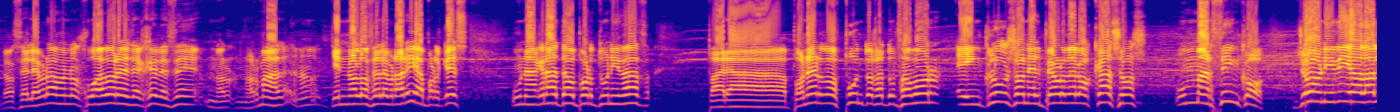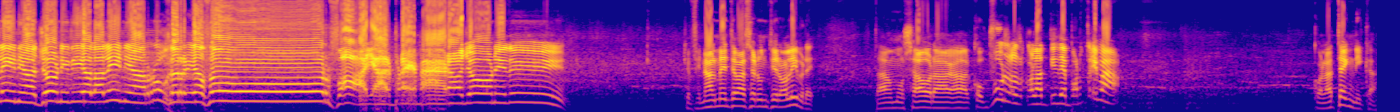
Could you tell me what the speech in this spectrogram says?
Lo celebraban los jugadores de GBC, normal, ¿no? ¿Quién no lo celebraría? Porque es una grata oportunidad para poner dos puntos a tu favor e incluso en el peor de los casos, un más cinco. Johnny Díaz a la línea, Johnny Díaz a la línea, Ruge Riazor, falla el primero, Johnny D. Que finalmente va a ser un tiro libre. Estábamos ahora confusos con la antideportiva. Con la técnica.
